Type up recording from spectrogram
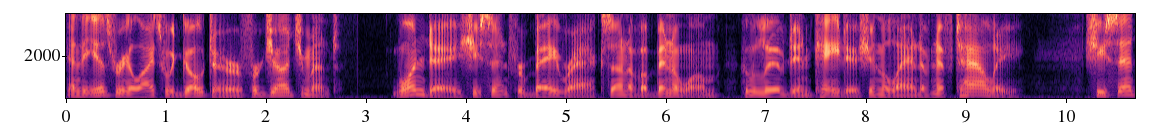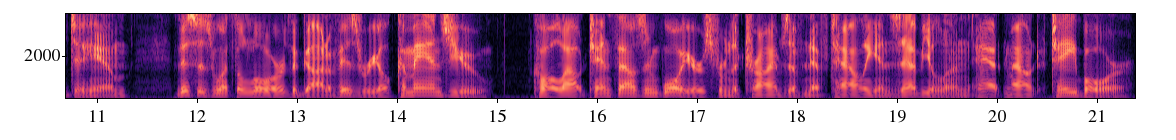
and the Israelites would go to her for judgment. One day she sent for Barak, son of Abinoam, who lived in Kadesh in the land of Naphtali. She said to him, This is what the Lord, the God of Israel, commands you. Call out ten thousand warriors from the tribes of Naphtali and Zebulun at Mount Tabor.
